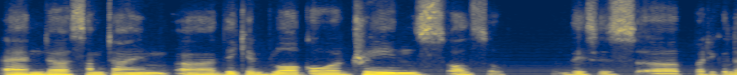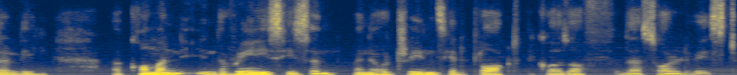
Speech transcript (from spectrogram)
And uh, sometimes uh, they can block our drains also. This is uh, particularly uh, common in the rainy season when our drains get blocked because of the solid waste.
